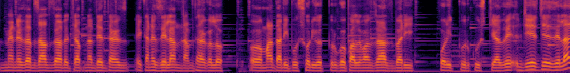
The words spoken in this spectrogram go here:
ম্যানেজার যার যার এটা আপনাদের এখানে জেলার নাম, দেখা গেলো মাদারীপুর, শরীয়তপুর, গোপালগঞ্জ, রাজবাড়ি, ফরিদপুর, কুষ্টিয়া যে যে জেলা,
